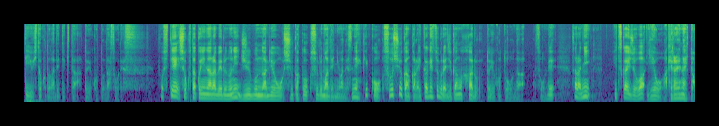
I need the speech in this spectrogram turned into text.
ていう一言が出てきたということだそうです。そして食卓に並べるのに十分な量を収穫するまでにはですね、結構数週間から1ヶ月ぐらい時間がかかるということだそうで、さらに5日以上は家を開けられないと。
